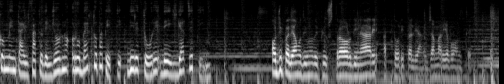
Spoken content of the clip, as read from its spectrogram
Commenta il fatto del giorno Roberto Papetti, direttore dei Gazzettini. Oggi parliamo di uno dei più straordinari attori italiani, Gian Maria Volonté.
